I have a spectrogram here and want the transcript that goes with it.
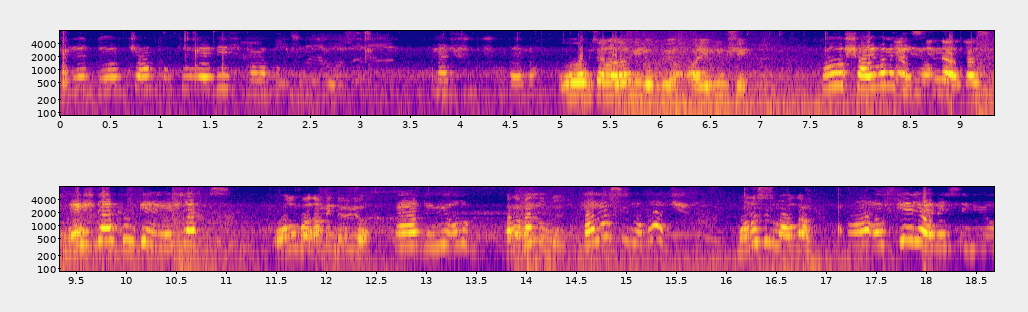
Şöyle 4 can potu ve 1 mana potu gidiyoruz. Hemen şu şurada hemen. Oo bir tane adam geliyor buraya. Alevli bir şey. Oo şayvana geliyor. Gelsinler gelsinler. Ejder kız geliyor ejder kız. Oğlum bu adam beni dövüyor. Ha dövüyor oğlum. Ama ben de onu dövdüm. Manasız o kaç. Manasız mı Allah? Ha öfkeyle besleniyor.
